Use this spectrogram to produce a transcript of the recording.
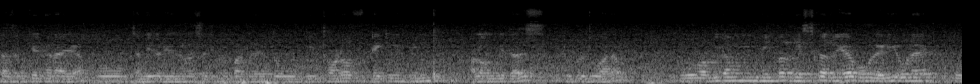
कज़न के घर आए हैं वो चंडीगढ़ यूनिवर्सिटी में पढ़ रहे हैं तो we thought of taking him along with us to gurdwara तो अभी हम यहीं पर रेस्ट कर रहे हैं, वो रेडी हो रहा है तो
